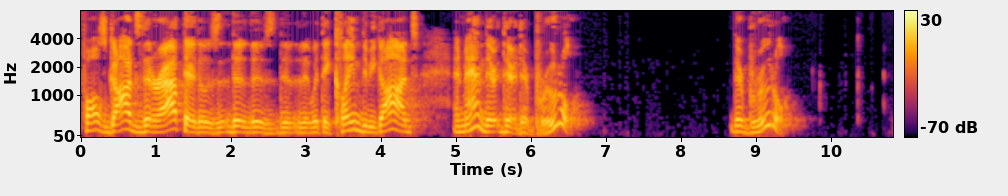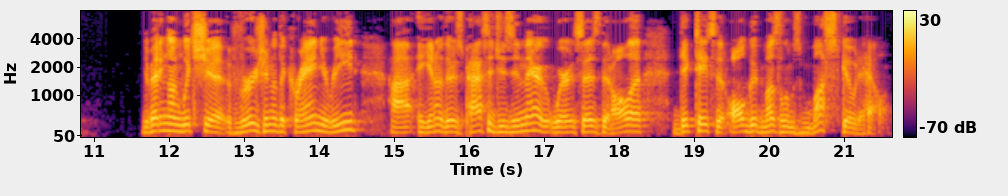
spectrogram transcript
false gods that are out there, those, those, the, what they claim to be gods, and man, they're, they're, they're brutal. They're brutal. Depending on which uh, version of the Quran you read, uh, you know, there's passages in there where it says that Allah dictates that all good Muslims must go to hell.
